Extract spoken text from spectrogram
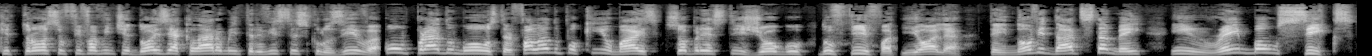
que trouxe o FIFA 22 e, é claro, uma entrevista exclusiva com o Prado Monster, falando um pouquinho mais sobre este jogo do FIFA. E olha, tem novidades também em Rainbow Six.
